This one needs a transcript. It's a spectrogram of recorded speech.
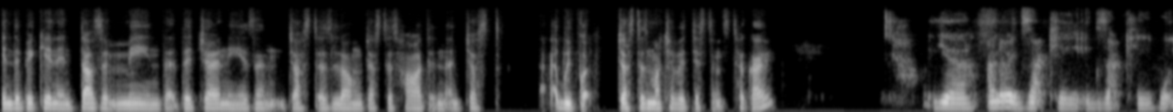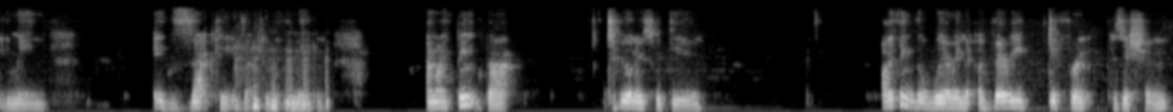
in the beginning doesn't mean that the journey isn't just as long, just as hard, and, and just uh, we've got just as much of a distance to go. Yeah, I know exactly exactly what you mean exactly, exactly what you mean. And I think that, to be honest with you, I think that we're in a very different position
